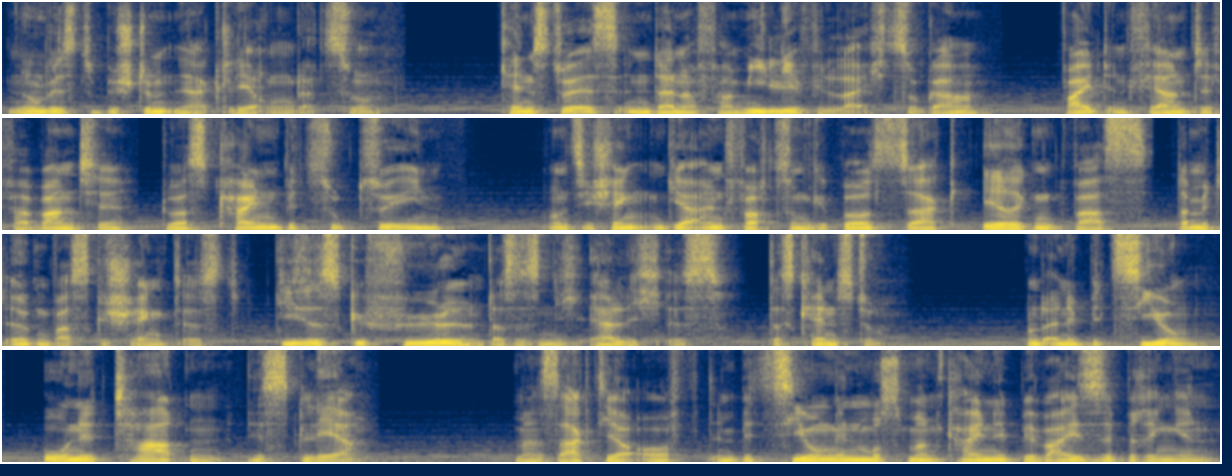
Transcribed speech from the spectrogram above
Nun willst du bestimmt eine Erklärung dazu. Kennst du es in deiner Familie vielleicht sogar? Weit entfernte Verwandte, du hast keinen Bezug zu ihnen und sie schenken dir einfach zum Geburtstag irgendwas, damit irgendwas geschenkt ist. Dieses Gefühl, dass es nicht ehrlich ist, das kennst du. Und eine Beziehung ohne Taten ist leer. Man sagt ja oft, in Beziehungen muss man keine Beweise bringen.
